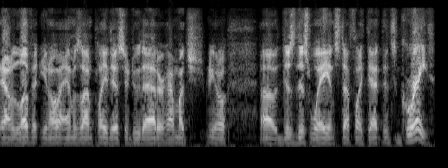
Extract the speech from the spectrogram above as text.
I love it. You know. Amazon play this or do that, or how much you know uh, does this weigh and stuff like that. It's great.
